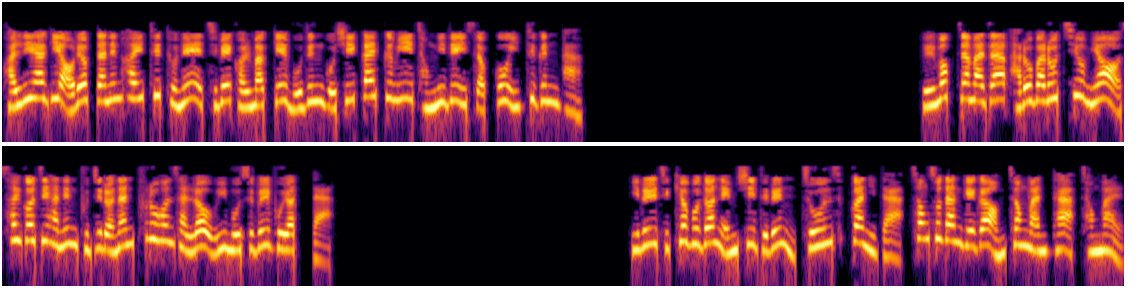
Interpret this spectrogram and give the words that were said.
관리하기 어렵다는 화이트 톤에 집에 걸맞게 모든 곳이 깔끔히 정리돼 있었고 이특은 밥. 을 먹자마자 바로바로 치우며 설거지하는 부지런한 프로혼살러 의 모습을 보였다. 이를 지켜보던 MC들은 좋은 습관이다. 청소 단계가 엄청 많다. 정말.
